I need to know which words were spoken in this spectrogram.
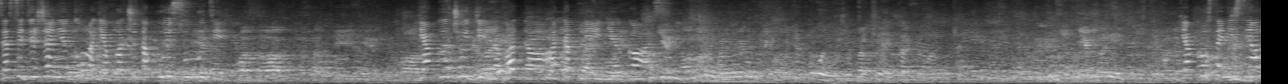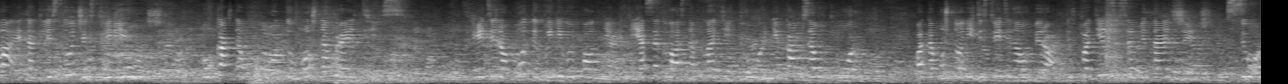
За содержание дома я плачу такую сумму денег. Я плачу отдельно вода, отопление, газ. Ой, уже отвечает, как. Я просто не сняла этот листочек с двери. По каждому пункту можно пройтись. Эти работы вы не выполняете. Я согласна платить дворникам за уборку, потому что они действительно убирают. И в подъезде заметает женщины. Все.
